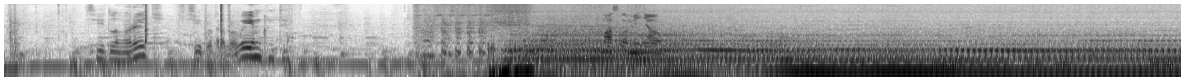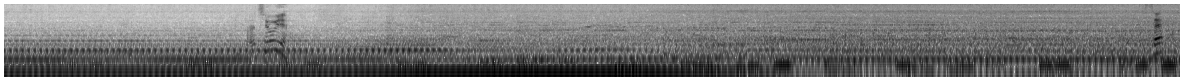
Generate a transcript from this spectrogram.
Світло горить, світло треба вимкнути. Масло міняв. Працює. Все.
